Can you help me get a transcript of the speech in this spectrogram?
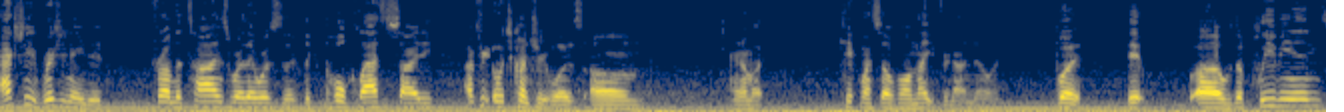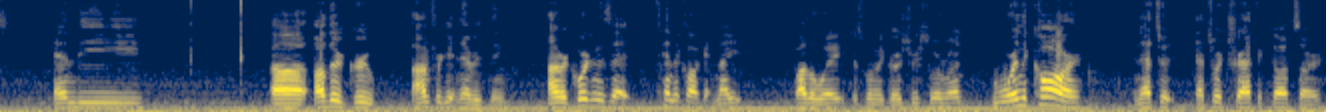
actually originated from the times where there was the, the whole class society. I forget which country it was. Um, and I'm gonna kick myself all night for not knowing. But it uh, the plebeians and the uh, other group. I'm forgetting everything. I'm recording this at 10 o'clock at night. By the way, just went on a grocery store run. But we're in the car, and that's what that's where traffic thoughts are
